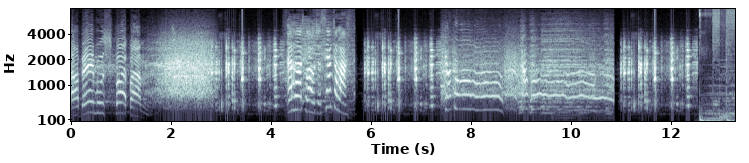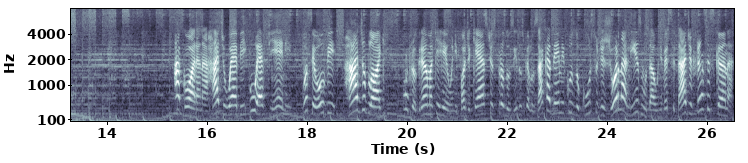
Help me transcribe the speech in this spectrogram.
Habemos papam. Aham, Cláudia, senta lá. Agora na Rádio Web UFN, você ouve Rádio Blog, um programa que reúne podcasts produzidos pelos acadêmicos do curso de jornalismo da Universidade Franciscana.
